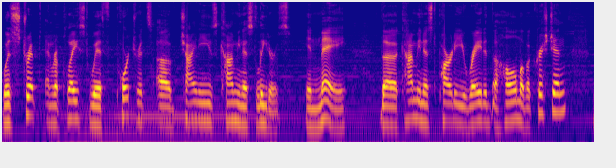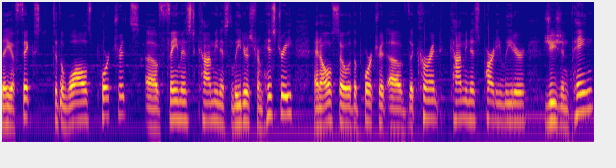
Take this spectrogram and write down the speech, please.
was stripped and replaced with portraits of Chinese communist leaders. In May, the Communist Party raided the home of a Christian they affixed to the walls portraits of famous communist leaders from history and also the portrait of the current Communist Party leader Xi Jinping.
